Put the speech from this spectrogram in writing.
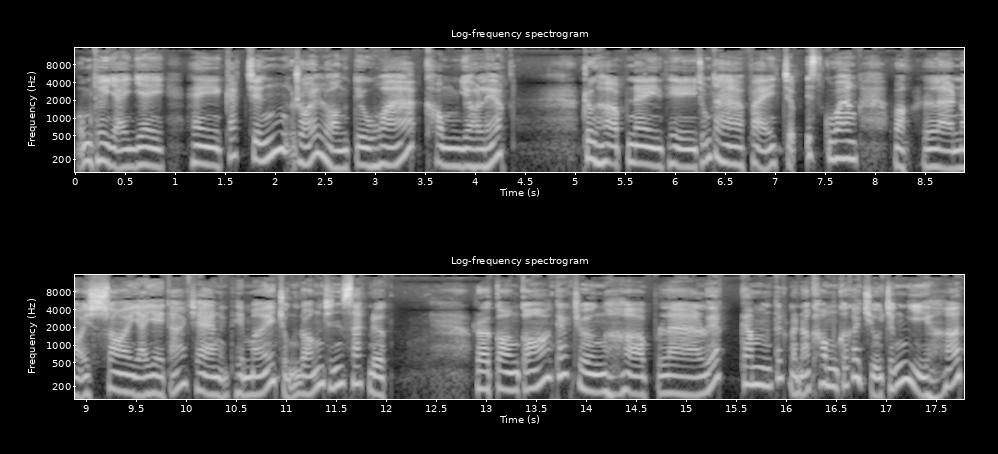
ung thư dạ dày hay các chứng rối loạn tiêu hóa không do loét. Trường hợp này thì chúng ta phải chụp x-quang hoặc là nội soi dạ dày tá tràng thì mới chuẩn đoán chính xác được. Rồi còn có các trường hợp là loét câm tức là nó không có các triệu chứng gì hết,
